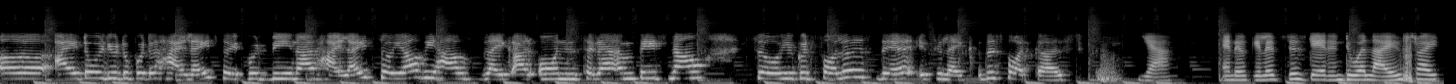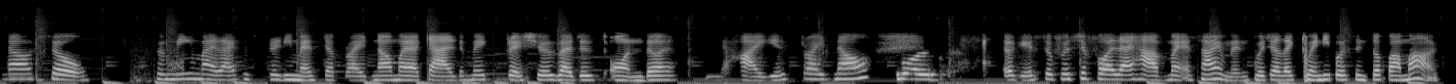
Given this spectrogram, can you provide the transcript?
uh, i told you to put a highlight so it would be in our highlights. So yeah we have like our own instagram page now. So you could follow us there if you like this podcast. Yeah. And okay let's just get into our lives right now. So for me my life is pretty messed up right now my academic pressures are just on the highest right now Good. Okay, so first of all, I have my assignments, which are like 20% of our marks,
